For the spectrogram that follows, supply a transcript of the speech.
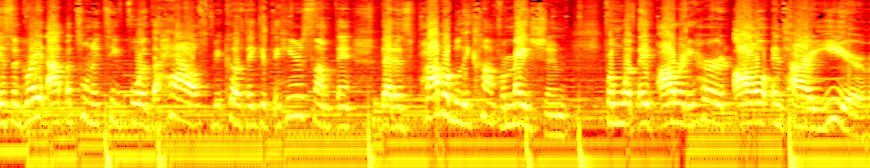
It's a great opportunity for the house because they get to hear something that is probably confirmation from what they've already heard all entire year.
